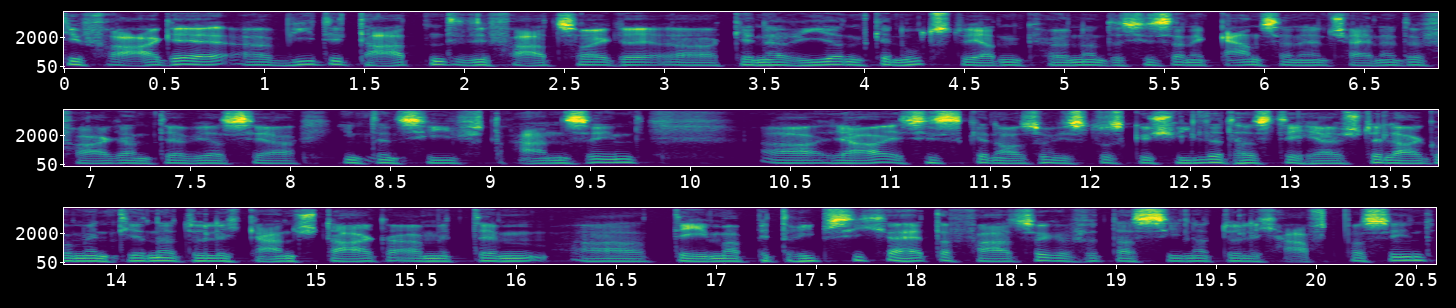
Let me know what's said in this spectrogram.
Die Frage, äh, wie die Daten, die die Fahrzeuge äh, generieren, genutzt werden können, das ist eine ganz eine entscheidende Frage, an der wir sehr intensiv dran sind. Äh, ja, es ist genauso, wie du es geschildert hast. Die Hersteller argumentieren natürlich ganz stark mit dem Thema Betriebssicherheit der Fahrzeuge, für das sie natürlich haftbar sind.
